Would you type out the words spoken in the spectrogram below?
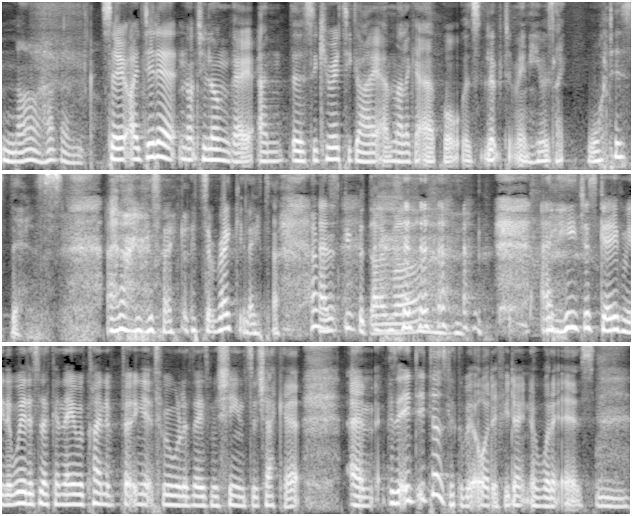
No, I haven't. So I did it not too long ago, and the security guy at Malaga Airport was looked at me and he was like, "What is this?" And I was like, "It's a regulator." I'm And- a scuba diver. and he just gave me the weirdest look, and they were kind of putting it through all of those machines to check it, because it, it does look a bit odd if you don't know what it is. Mm.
